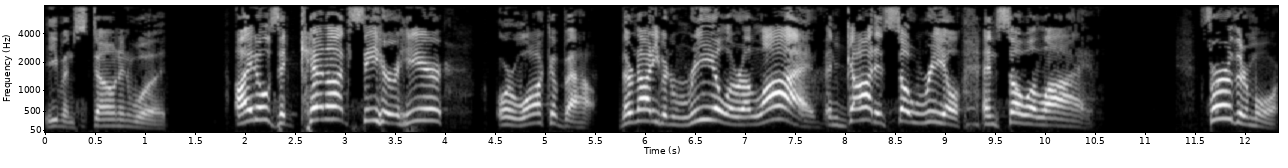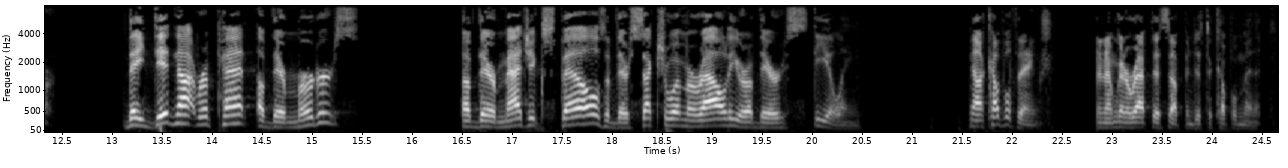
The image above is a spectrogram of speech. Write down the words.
even stone and wood Idols that cannot see or hear or walk about. They're not even real or alive. And God is so real and so alive. Furthermore, they did not repent of their murders, of their magic spells, of their sexual immorality, or of their stealing. Now, a couple things, and I'm going to wrap this up in just a couple minutes.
